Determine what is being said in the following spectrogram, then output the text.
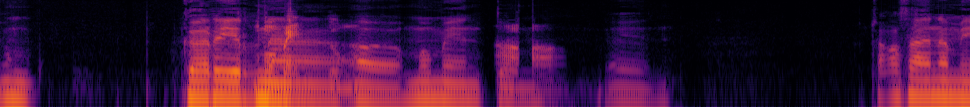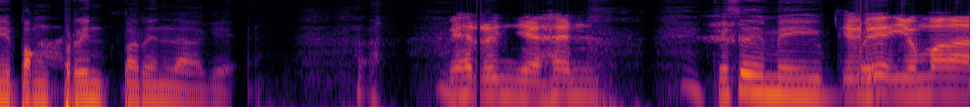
yung career na Momentum. oh, momentum. Oo. Ayun. Tsaka sana may pang-print pa rin lagi. Meron yan. Kasi may Kasi yung mga,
